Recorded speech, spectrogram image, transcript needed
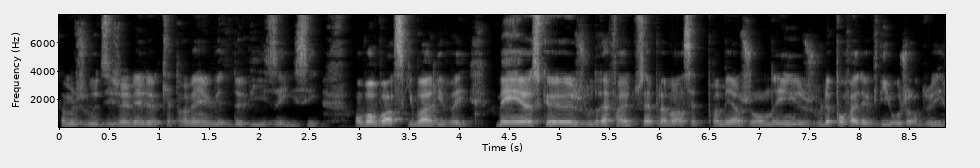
Comme je vous dis, j'avais le 88 de visée ici. On va voir ce qui va arriver. Mais euh, ce que je voudrais faire tout simplement cette première journée, je voulais pas faire de vidéo aujourd'hui.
